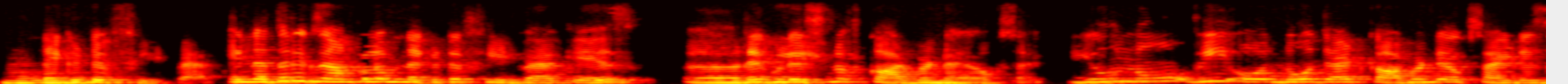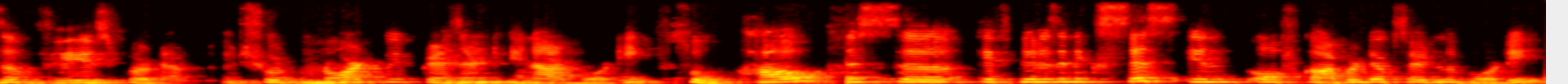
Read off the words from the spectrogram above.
negative feedback. Another example of negative feedback is uh, regulation of carbon dioxide. You know, we all know that carbon dioxide is a waste product. It should not be present in our body. So how this, uh, if there is an excess in of carbon dioxide in the body,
